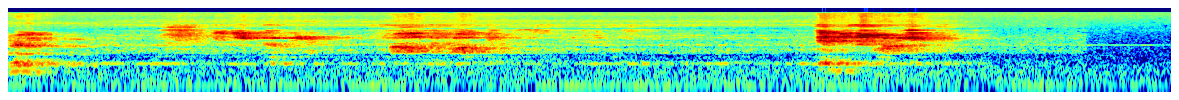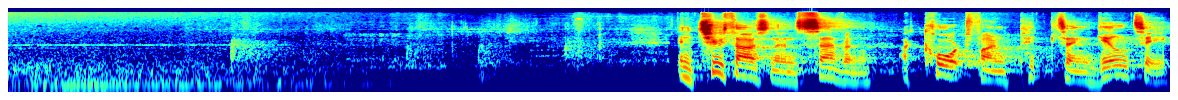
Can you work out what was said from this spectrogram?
Really? In 2007, a court found Pickton guilty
